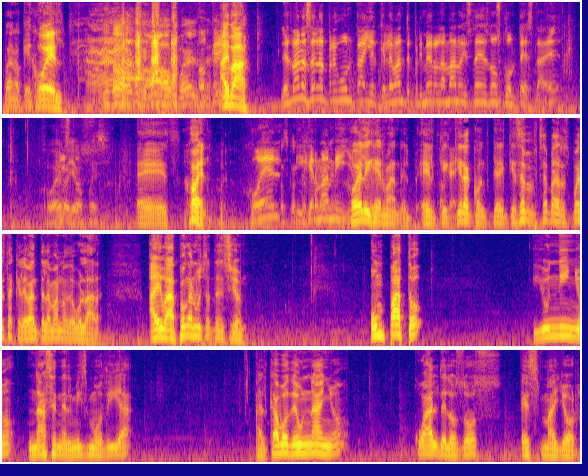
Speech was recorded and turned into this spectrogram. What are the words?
Bueno, que Joel. Ok. Ahí va. Les van a hacer la pregunta y el que levante primero la mano y ustedes dos contesta, ¿eh? Joel o yo, pues. Eh, Joel. Joel y Germán Villa. Joel y Germán. El, el que quiera, el que sepa, sepa la respuesta, que levante la mano de volada. Ahí va, pongan mucha atención. Un pato y un niño nacen el mismo día. Al cabo de un año, ¿cuál de los dos es mayor?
